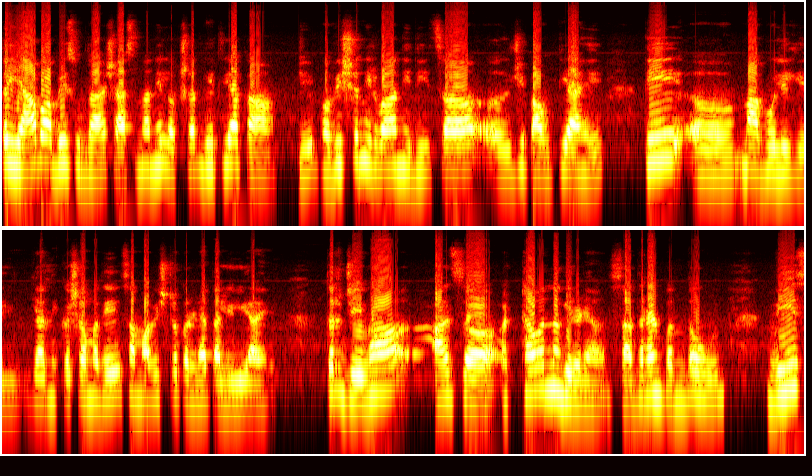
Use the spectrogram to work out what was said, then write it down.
तर या बाबी सुद्धा शासनाने लक्षात घेतल्या का? जे भविष्य निर्वाह निधीचा जी पावती आहे ती मागवली गेली. या निकषामध्ये समाविष्ट करण्यात आलेली आहे. तर जेव्हा आज अठ्ठावन्न गिरण्या साधारण बंद होऊन वीस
